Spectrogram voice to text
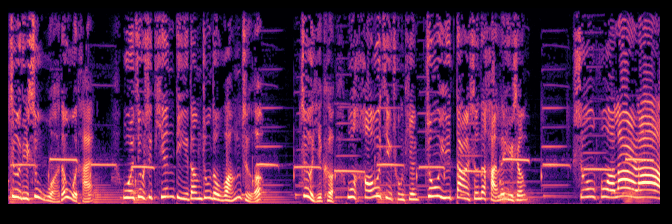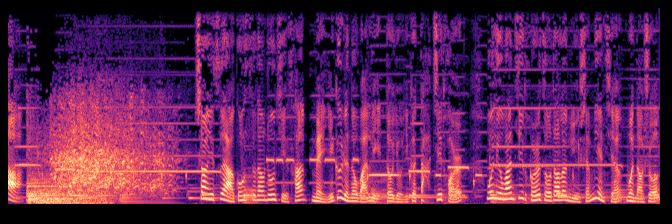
这里是我的舞台，我就是天地当中的王者。这一刻，我豪气冲天，终于大声的喊了一声：“收破烂啦！”上一次啊，公司当中聚餐，每一个人的碗里都有一个大鸡腿儿。我领完鸡腿儿，走到了女神面前，问道：“说，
